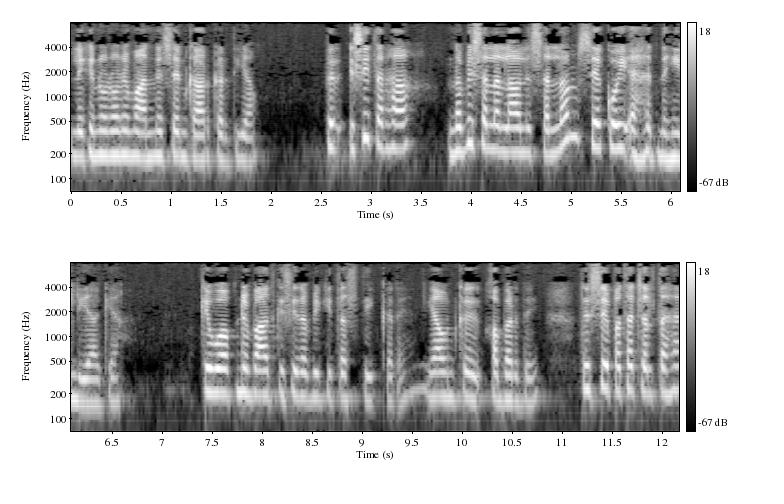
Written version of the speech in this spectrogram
لیکن انہوں نے ماننے سے انکار کر دیا۔ پھر اسی طرح نبی صلی اللہ علیہ وسلم سے کوئی عہد نہیں لیا گیا کہ وہ اپنے بعد کسی نبی کی تصدیق کرے یا ان کی خبر دے۔ تو اس سے پتہ چلتا ہے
